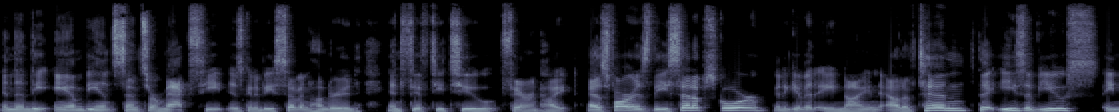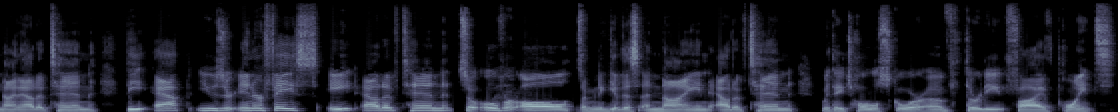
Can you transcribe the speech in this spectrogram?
And then the ambient sensor max heat is going to be 752 Fahrenheit. As far as the setup score, I'm going to give it a 9 out of 10. The ease of use, a 9 out of 10. The app user interface, 8 out of 10. So overall, I'm going to give this a 9 out of 10 with a total score of 35 points.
